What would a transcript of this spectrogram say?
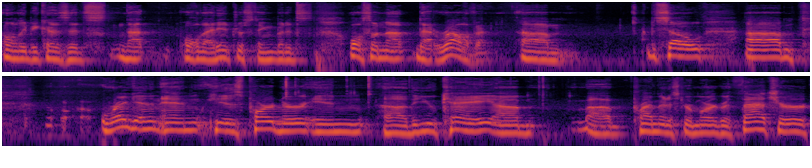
only because it's not all that interesting, but it's also not that relevant. Um, so. Um, Reagan and his partner in uh, the UK, um, uh, Prime Minister Margaret Thatcher,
